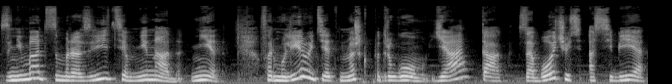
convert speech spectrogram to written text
заниматься саморазвитием, не надо. Нет. Формулируйте это немножко по-другому. Я так забочусь о себе,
